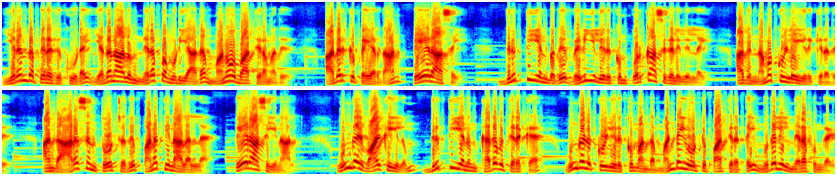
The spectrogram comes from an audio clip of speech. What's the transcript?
இறந்த பிறகு கூட எதனாலும் நிரப்ப முடியாத மனோபாத்திரம் அது. அதற்கு பெயர்தான் பேராசை. திருப்தி என்பது வெளியில் இருக்கும் பொற்காசுகளில் இல்லை அது நமக்குள்ளே இருக்கிறது. அந்த அரசன் தோற்றது பணத்தினால் அல்ல பேராசையினால். உங்கள் வாழ்க்கையிலும் திருப்தி எனும் கதவு திறக்க உங்களுக்குள் இருக்கும் அந்த மண்டையோட்டு பாத்திரத்தை முதலில் நிரப்புங்கள்.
